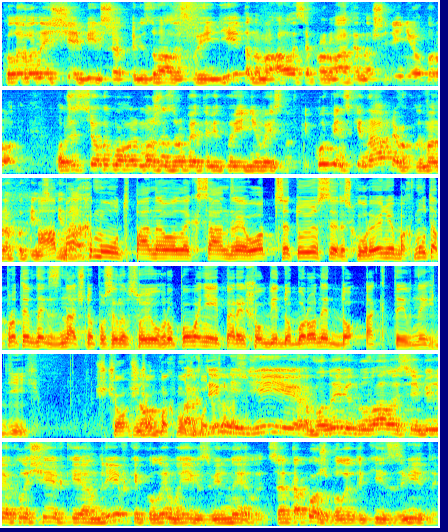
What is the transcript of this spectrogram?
коли вони ще більше активізували свої дії та намагалися прорвати наші лінії оборони. Отже, з цього мож- можна зробити відповідні висновки. Купінський напрямок, А Лимано-Купінський напрямок. Бахмут, пане Олександре, от цитую Сирську. У районі Бахмута противник значно посилив своє угруповання і перейшов від оборони до активних дій. Що, що в Бахмуті буде Ну, зараз? дії вони відбувалися біля Клещівки і Андріївки, коли ми їх звільнили. Це також були такі звіти.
